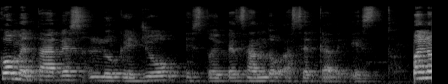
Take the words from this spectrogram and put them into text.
comentarles lo que yo estoy pensando acerca de esto. Bueno,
